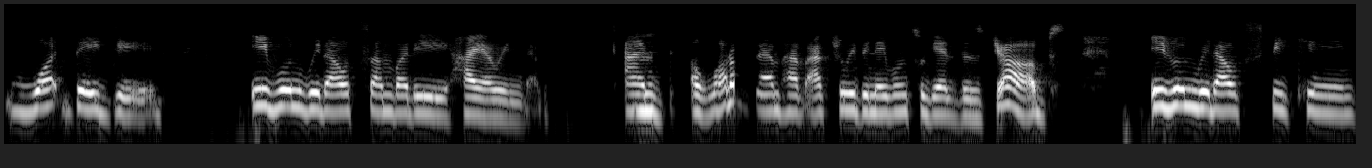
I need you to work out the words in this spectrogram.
what they did, even without somebody hiring them. And mm-hmm. a lot of them have actually been able to get these jobs even without speaking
